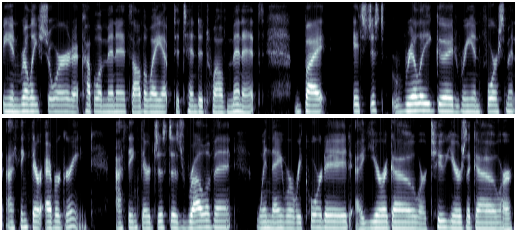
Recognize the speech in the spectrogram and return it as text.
being really short, a couple of minutes, all the way up to 10 to 12 minutes. But it's just really good reinforcement. I think they're evergreen. I think they're just as relevant when they were recorded a year ago, or two years ago, or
